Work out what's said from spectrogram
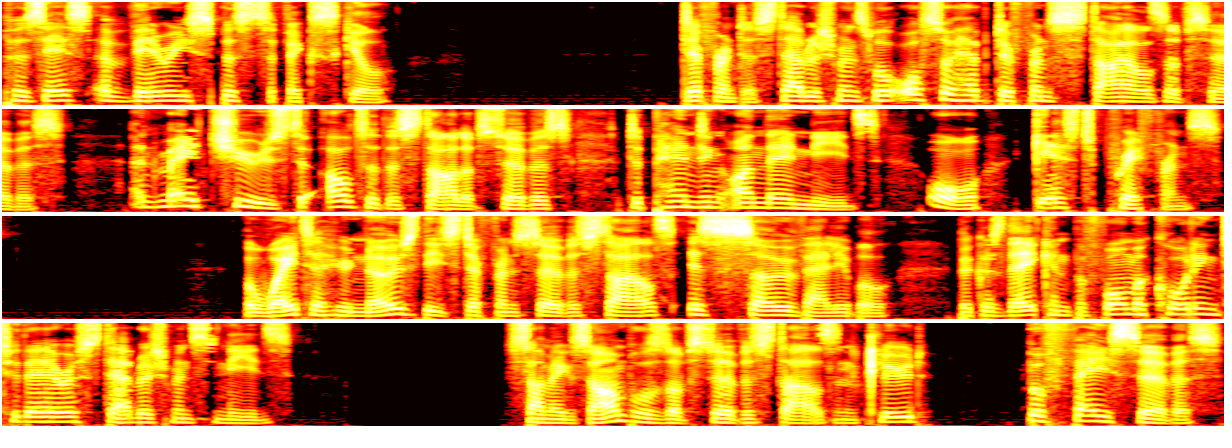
possess a very specific skill. Different establishments will also have different styles of service, and may choose to alter the style of service depending on their needs or guest preference. A waiter who knows these different service styles is so valuable because they can perform according to their establishment's needs. Some examples of service styles include buffet service,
